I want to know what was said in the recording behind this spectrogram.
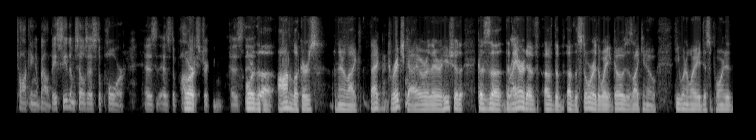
talking about. They see themselves as the poor as as the poverty stricken as the, or the onlookers and they're like that rich guy over there he should because uh, the Right. narrative of the of the story the way it goes is like you know he went away disappointed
